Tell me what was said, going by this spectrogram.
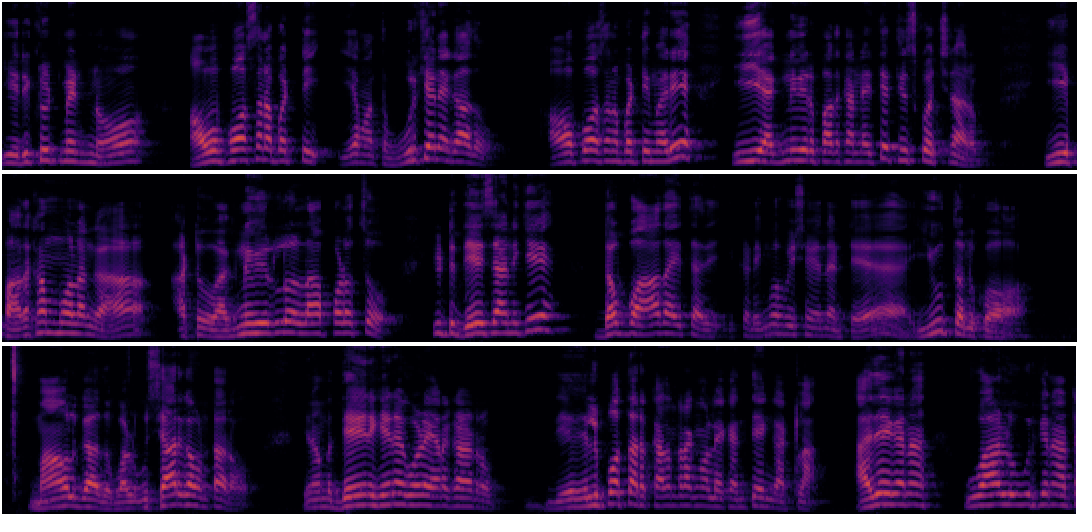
ఈ రిక్రూట్మెంట్ను అవపోసన బట్టి ఏమంత ఊరికేనే కాదు. అవపోసన బట్టి మరి ఈ అగ్నివీరు పథకాన్ని అయితే తీసుకొచ్చినారు. ఈ పథకం మూలంగా అటు అగ్నివీరులు లాభపడవచ్చు ఇటు దేశానికి డబ్బు ఆదా అవుతుంది ఇక్కడ ఇంకొక విషయం ఏంటంటే యూత్ అనుకో మామూలు కాదు వాళ్ళు హుషారుగా ఉంటారు. ఈయన దేనికైనా కూడా వెనకాడరు. వెళ్ళిపోతారు కథన రంగం లేక అంతే ఇంకా అట్లా. అదే కానీ వాళ్ళు ఊరికైనా అట్ట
